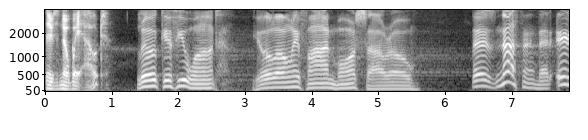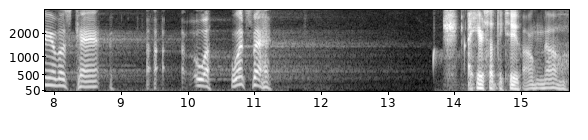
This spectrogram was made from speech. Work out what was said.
There's no way out? Look if you want. You'll only find more sorrow. There's nothing that any of us can't... Uh, what's that? Shh, I hear something too. Oh no.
